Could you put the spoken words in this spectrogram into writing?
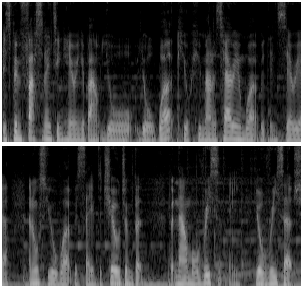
It's been fascinating hearing about your your work, your humanitarian work within Syria, and also your work with Save the Children, but but now more recently, your research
